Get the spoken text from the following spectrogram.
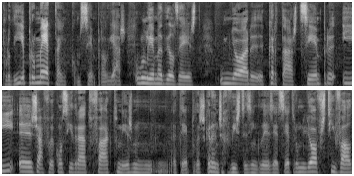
por dia. Prometem, como sempre, aliás, o lema deles é este: o melhor eh, cartaz de sempre e eh, já foi considerado, de facto, mesmo hum, até pelas grandes revistas inglesas, etc., o melhor festival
